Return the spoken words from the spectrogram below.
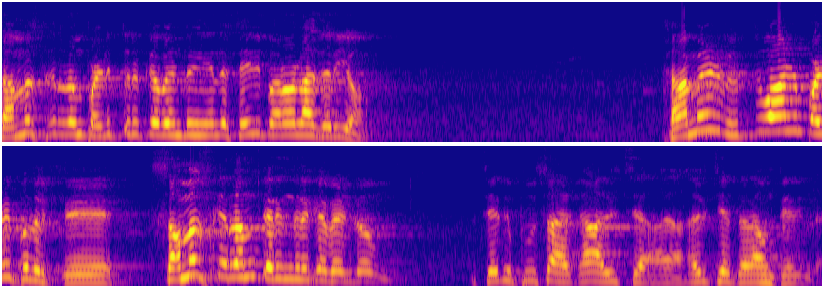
சமஸ்கிருதம் படித்திருக்க வேண்டும் என்ற செய்தி பரவலாக தெரியும் தமிழ் வித்வான் படிப்பதற்கு சமஸ்கிருதம் தெரிந்திருக்க வேண்டும் செய்தி புதுசாக இருக்கா அதிர்ச்சி அதிர்ச்சியத்தை அவன் தெரியல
